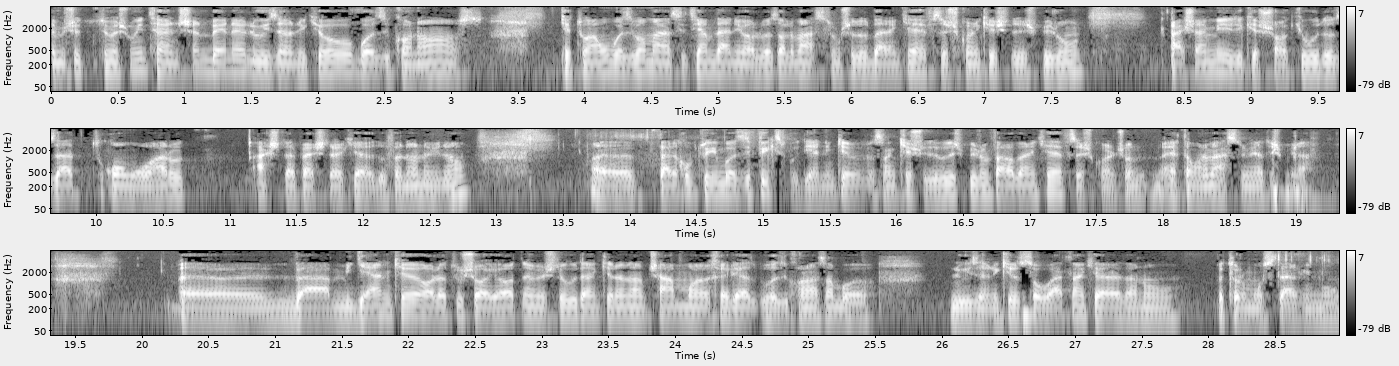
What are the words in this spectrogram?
میشه تو تیمشون این تنشن بین لوئیز انریکه و بازیکناست که تو همون بازی با Man City هم دنی آلوز حالا مصدوم شده برای اینکه حفظش کنه کشیدش بیرون. قشنگ می‌دیدی که شاکی بود و زد قمقمه رو اشتر پشتر کرد و فلان و اینا. ولی خب تو این بازی فیکس بود یعنی که مثلا کشیده بودش بیرون فقط برای اینکه حفظش کنه چون احتمال مصدومیتش می‌رفت. و میگن که حالا تو شایعات نوشته بودن که نمی‌دونم چند ماه خیلی از بازیکنان اصلا با لوئیز انریکه صحبت نکردن و به طور مستقیم و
